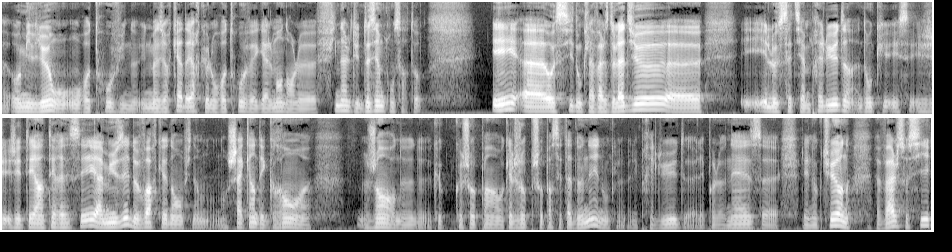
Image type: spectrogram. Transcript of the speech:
Euh, au milieu, on, retrouve une, une mazurka d'ailleurs que l'on retrouve également dans le final du deuxième concerto. Et aussi donc la valse de l'adieu et le septième prélude. Donc été intéressé, amusé de voir que dans, finalement, dans chacun des grands euh, genres que, Chopin, auxquels Chopin s'est adonné, donc euh, les préludes, les polonaises, euh, les nocturnes, valse aussi,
